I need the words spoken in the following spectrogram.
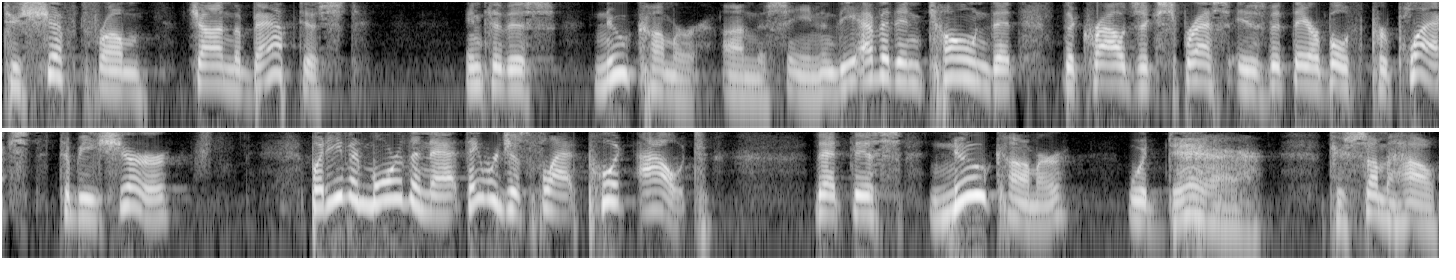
to shift from John the Baptist into this newcomer on the scene. And the evident tone that the crowds express is that they are both perplexed, to be sure, but even more than that, they were just flat put out that this newcomer would dare to somehow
